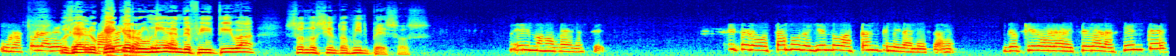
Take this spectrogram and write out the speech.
una sola vez. O sea, lo que hay que reunir en definitiva son 200 mil pesos. Sí, más o menos, sí. Sí, pero estamos vendiendo bastante milanesas. Yo quiero agradecer a la gente.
